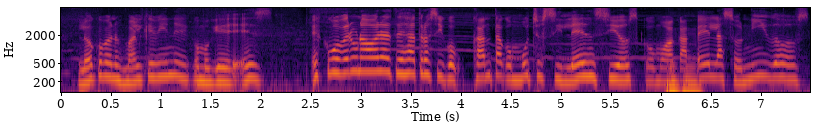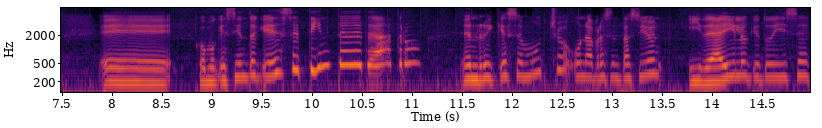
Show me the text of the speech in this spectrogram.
loco, menos mal que vine. Como que es, es como ver una obra de teatro así, canta con muchos silencios, como a capela, sonidos. eh, como que siento que ese tinte de teatro enriquece mucho una presentación y de ahí lo que tú dices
